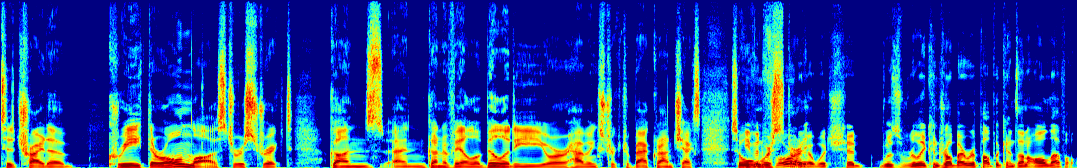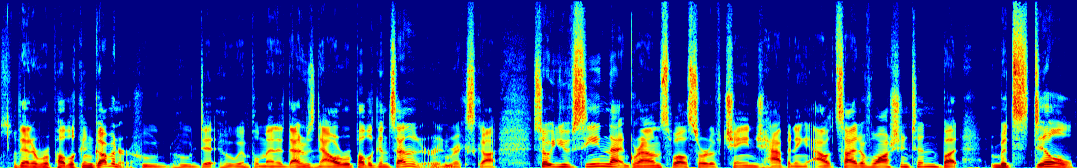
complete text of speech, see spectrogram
to try to create their own laws to restrict guns and gun availability or having stricter background checks. So even we're Florida, starting, which had was really controlled by Republicans on all levels. They had a Republican governor who who did who implemented that, who's now a Republican senator mm-hmm. in Rick Scott. So you've seen that groundswell sort of change happening outside of Washington, but but still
